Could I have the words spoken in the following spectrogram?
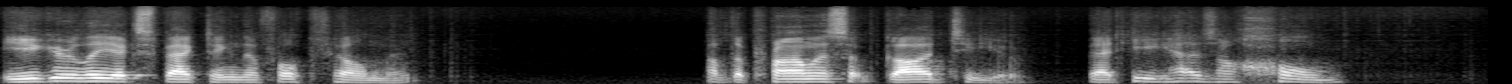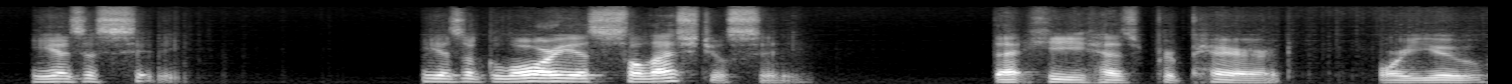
eagerly expecting the fulfillment of the promise of God to you that He has a home, He has a city, He has a glorious celestial city that He has prepared for you.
